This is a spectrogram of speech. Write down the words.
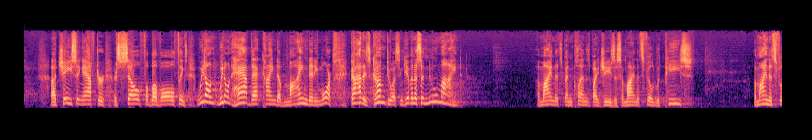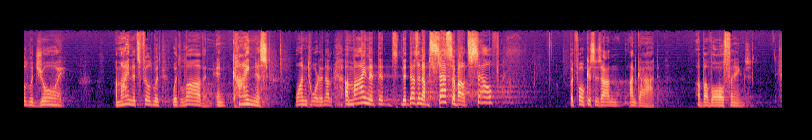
Uh, chasing after self above all things. We don't, we don't have that kind of mind anymore. God has come to us and given us a new mind a mind that's been cleansed by Jesus, a mind that's filled with peace, a mind that's filled with joy, a mind that's filled with, with love and, and kindness one toward another, a mind that, that, that doesn't obsess about self, but focuses on, on God above all things.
